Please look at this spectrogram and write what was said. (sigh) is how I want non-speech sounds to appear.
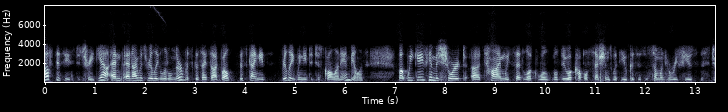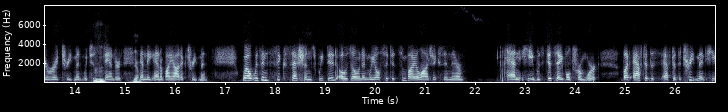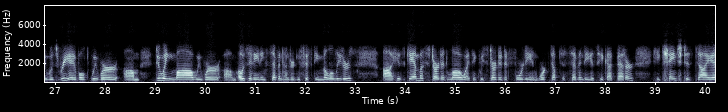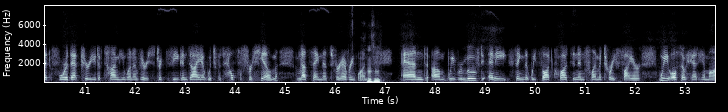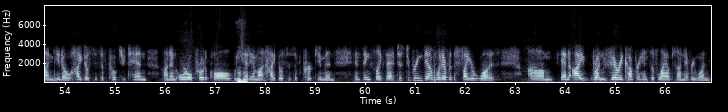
Tough disease to treat, yeah. And, and I was really a little nervous because I thought, well, this guy needs, really, we need to just call an ambulance. But we gave him a short uh, time. We said, look, we'll, we'll do a couple sessions with you because this is someone who refused the steroid treatment, which is standard, Yeah. and the antibiotic treatment. Well, within six sessions, we did ozone and we also did some biologics in there. And he was disabled from work. But after the after the treatment, he was re-abled. We were um, doing MA. We were um, ozonating 750 milliliters. Uh, his gamma started low. I think we started at 40 and worked up to 70 as he got better. He changed his diet for that period of time. He went on a very strict vegan diet, which was helpful for him. I'm not saying that's for everyone. Mhm. And um, we removed anything that we thought caused an inflammatory fire. We also had him on, you know, high doses of CoQ10 on an oral protocol. We had him on high doses of curcumin and things like that, just to bring down whatever the fire was. Um, and I run very comprehensive labs on everyone,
